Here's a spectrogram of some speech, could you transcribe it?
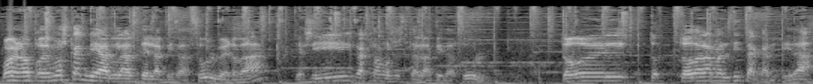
Bueno, podemos cambiar las de lápiz azul, ¿verdad? Y así gastamos esta lápiz azul. Todo el, to- toda la maldita cantidad.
